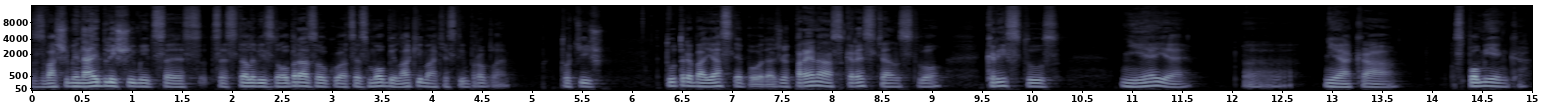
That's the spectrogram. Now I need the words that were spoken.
s vašimi najbližšími cez, cez televíznu obrazovku a cez mobil, aký máte s tým problém. Totiž tu treba jasne povedať, že pre nás kresťanstvo Kristus nie je e, nejaká spomienka,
